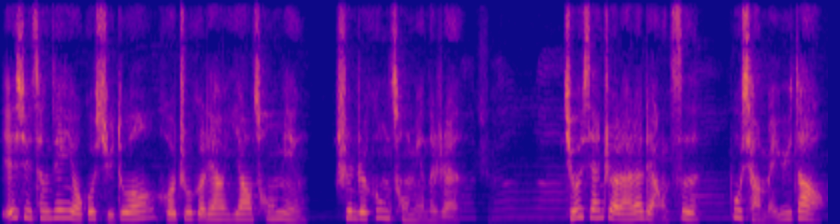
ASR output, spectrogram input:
也许曾经有过许多和诸葛亮一样聪明，甚至更聪明的人，求贤者来了两次，不巧没遇到，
